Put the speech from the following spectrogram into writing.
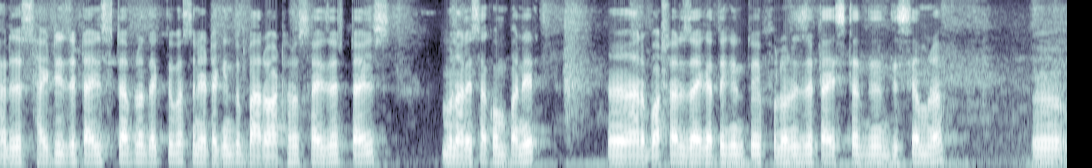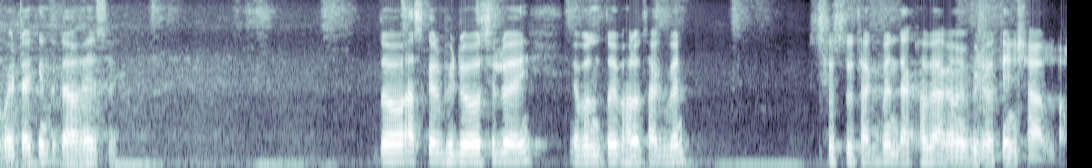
আর যে সাইডে যে টাইলসটা আপনারা দেখতে পাচ্ছেন, এটা কিন্তু বারো আঠারো সাইজের টাইলস মোনালিসা কোম্পানির। আর বসার জায়গাতে কিন্তু এই ফ্লোরের যে টাইলসটা দিচ্ছি আমরা ওইটাই কিন্তু দেওয়া হয়েছে। তো আজকের ভিডিও ছিল এই, এ পর্যন্তই। ভালো থাকবেন, সুস্থ থাকবেন। দেখা হবে আগামী ভিডিওতে ইনশাআল্লাহ।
